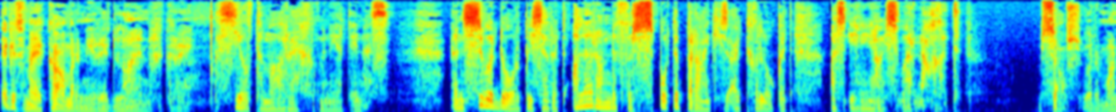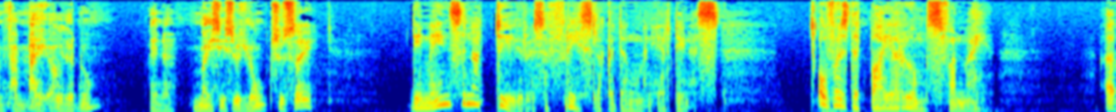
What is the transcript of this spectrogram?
Ek het vir my 'n kamer in die Red Lion gekry. seeltemal reg, meneer Dennis. In so 'n dorpie sou dit allerhande verspotte praatjies uitgelok het as u in die huis oornag het. Selfs oor 'n man van my ouderdom en 'n meisie so jonk soos sy. Die mens se natuur is 'n vreeslike ding, meneer Dennis. Of is dit baie rooms van my? Uh,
